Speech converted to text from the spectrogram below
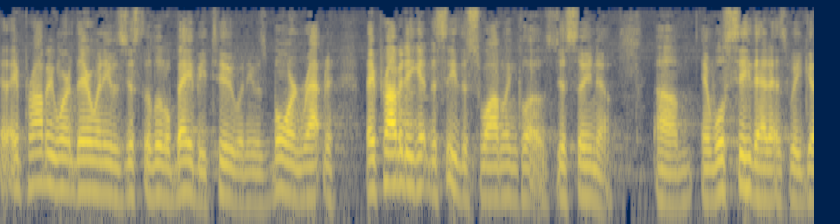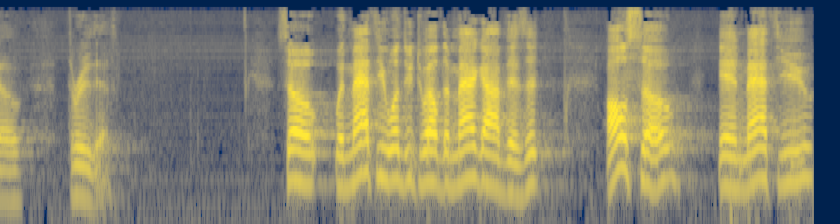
they probably weren't there when he was just a little baby too, when he was born wrapped in, they probably didn't get to see the swaddling clothes, just so you know. Um, and we'll see that as we go through this. So with Matthew 1 through 12, the Magi visit. Also in Matthew,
